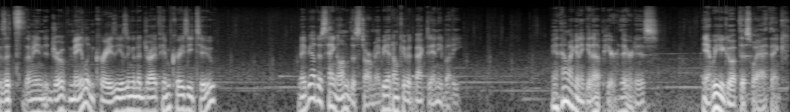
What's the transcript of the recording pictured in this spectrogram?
Because it's, I mean, it drove Malyn crazy. Isn't going to drive him crazy too? Maybe I'll just hang on to the star. Maybe I don't give it back to anybody. Man, how am I going to get up here? There it is. Yeah, we could go up this way, I think.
